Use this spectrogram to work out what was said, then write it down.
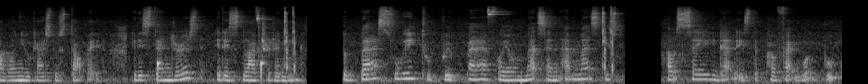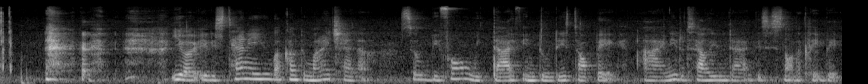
I want you guys to stop it. It is dangerous, it is life-threatening. The best way to prepare for your maths and maths is, I would say that is the perfect workbook. Yo, it is Tanny, welcome to my channel. So before we dive into this topic, I need to tell you that this is not a clickbait.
